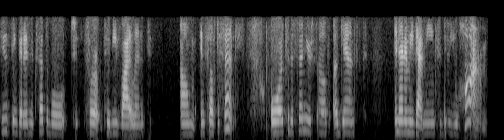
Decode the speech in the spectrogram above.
do think that it's acceptable to for to be violent um, in self-defense, or to defend yourself against an enemy that means to do you harm.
